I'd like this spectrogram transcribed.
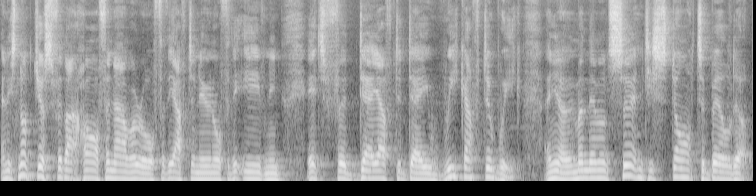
and it's not just for that half an hour or for the afternoon or for the evening, it's for day after day, week after week. And, you know, when the uncertainties start to build up.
